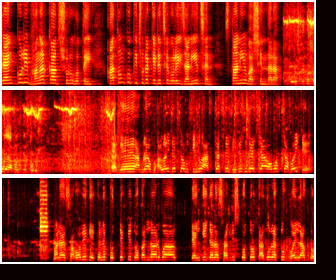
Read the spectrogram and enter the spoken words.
ট্যাঙ্কগুলি ভাঙার কাজ শুরু হতেই আতঙ্ক কিছুটা কেটেছে বলেই জানিয়েছেন স্থানীয় বাসিন্দারা। আগে আমরা ভালোই দেখতাম কিন্তু আস্তে আস্তে ধীরে ধীরে যা অবস্থা হয়েছে মানে স্বাভাবিক এখানে প্রত্যেকটি দোকানদার বা ট্যাঙ্কি যারা সার্ভিস করতো তাদেরও একটু ভয় লাগতো।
